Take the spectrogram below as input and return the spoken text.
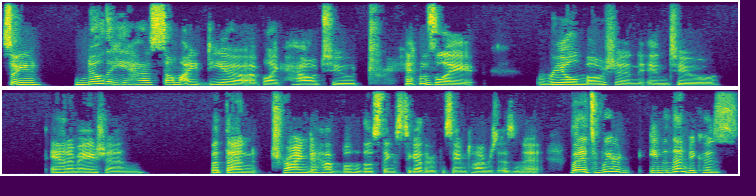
So you know that he has some idea of like how to translate real motion into animation, but then trying to have both of those things together at the same time just isn't it. But it's weird even then because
